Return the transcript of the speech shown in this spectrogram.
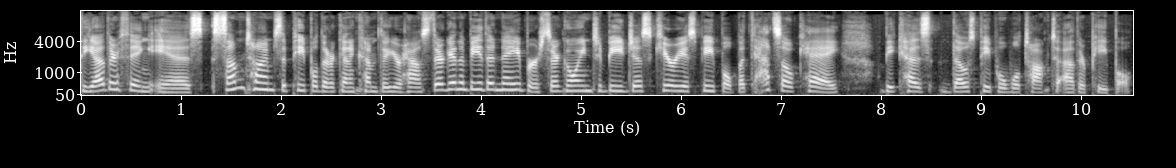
The other thing is sometimes sometimes the people that are going to come through your house, they're going to be the neighbors. They're going to be just curious people, but that's okay because those people will talk to other people.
